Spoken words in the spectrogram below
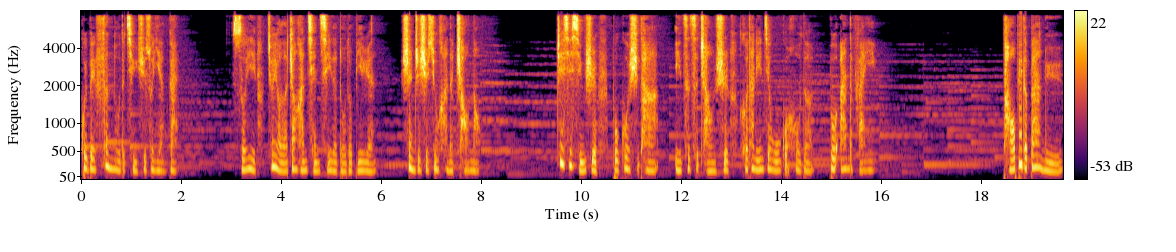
会被愤怒的情绪所掩盖，所以就有了张涵前期的咄咄逼人，甚至是凶悍的吵闹。这些形式不过是他一次次尝试和他连接无果后的不安的反应。逃避的伴侣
